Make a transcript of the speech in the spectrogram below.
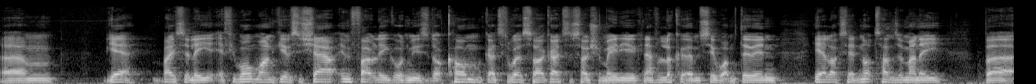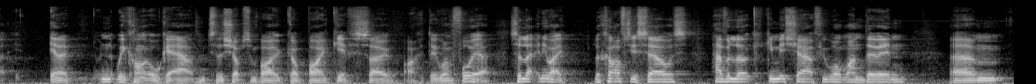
Um, yeah, basically, if you want one, give us a shout. Info at leegordonmusic.com. Go to the website, go to social media. You can have a look at them, see what I'm doing. Yeah, like I said, not tons of money, but you know, we can't all get out to the shops and buy go buy gifts, so I could do one for you. So look, anyway, look after yourselves. Have a look. Give me a shout if you want one doing. Um,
